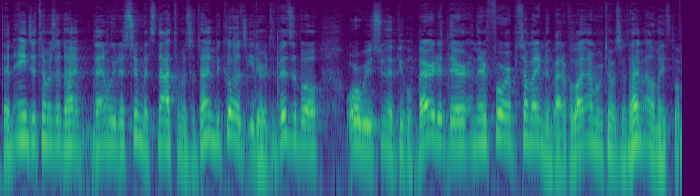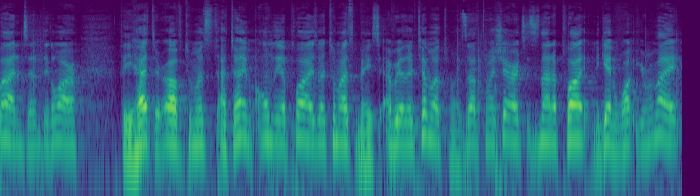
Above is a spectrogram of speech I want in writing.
then ain't Tumas time. Then we'd assume it's not Tumas time because either it's visible or we assume that people buried it there and therefore somebody knew about it. But like Amr Tumas time, Elamates Bavad, and said the Gemara, the heter of Tumas time only applies by Tumas Meis. Every other Tumas, Tumas Zav, Tumas Sheretz does not apply. And again, what you remind,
